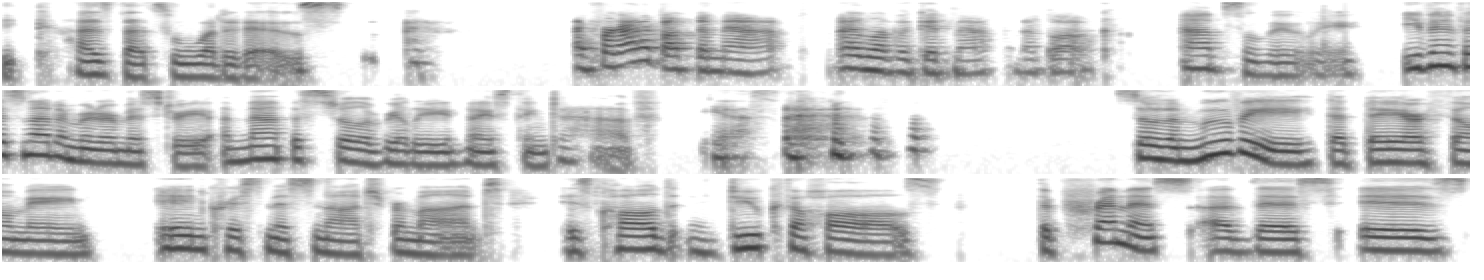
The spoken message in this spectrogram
because that's what it is. I forgot about the map. I love a good map in a book. Absolutely. Even if it's not a murder mystery, a map is still a really nice thing to have. Yes. so the movie that they are filming in Christmas Notch, Vermont is called Duke the Halls. The premise of this is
